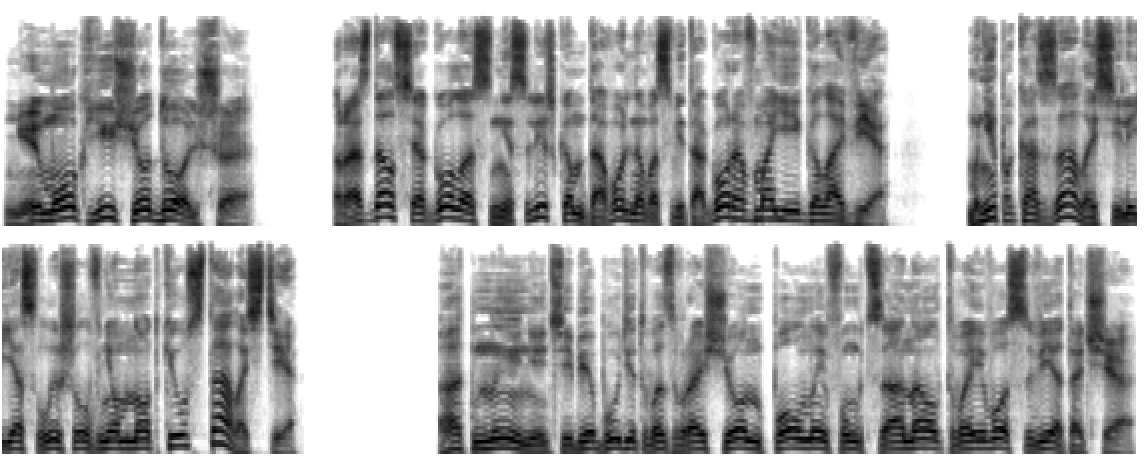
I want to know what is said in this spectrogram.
«Не мог еще дольше!» Раздался голос не слишком довольного Святогора в моей голове. Мне показалось, или я слышал в нем нотки усталости. «Отныне тебе будет возвращен полный функционал твоего светоча.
